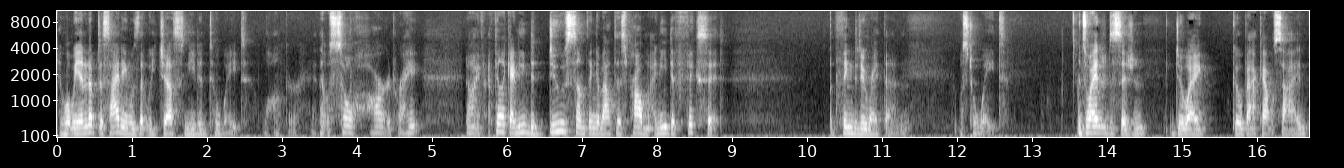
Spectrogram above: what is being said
And what we ended up deciding was that we just needed to wait longer. And that was so hard, right? Now I feel like I need to do something about this problem. I need to fix it. But the thing to do right then was to wait. And so I had a decision. Do I go back outside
